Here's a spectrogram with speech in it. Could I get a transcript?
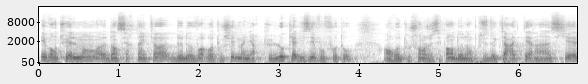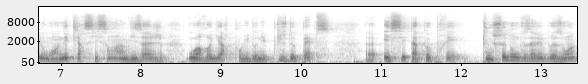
éventuellement, euh, dans certains cas, de devoir retoucher de manière plus localisée vos photos, en retouchant, je ne sais pas, en donnant plus de caractère à un ciel ou en éclaircissant un visage ou un regard pour lui donner plus de peps. Euh, et c'est à peu près tout ce dont vous avez besoin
